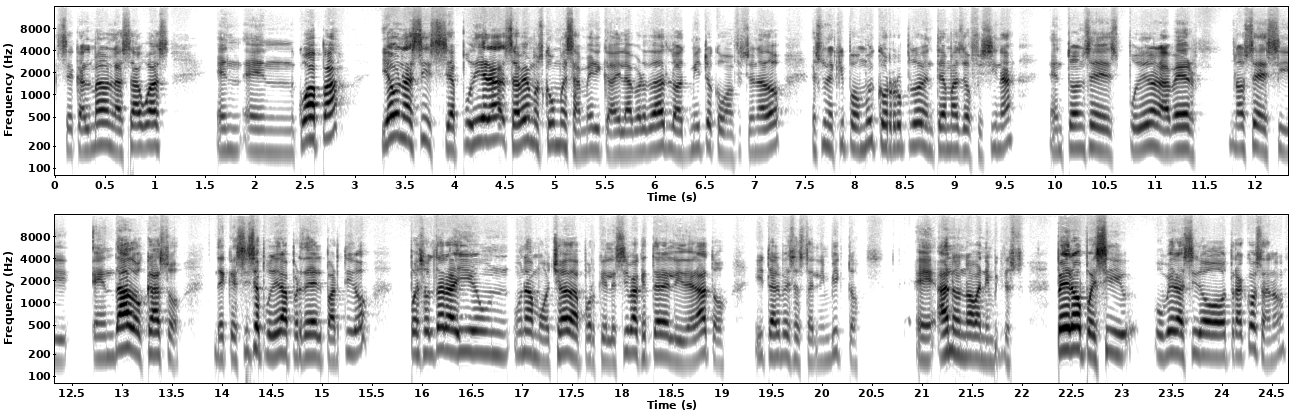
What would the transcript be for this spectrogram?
se, calmaron las aguas en, en Cuapa. Y aún así, si se pudiera, sabemos cómo es América. Y la verdad, lo admito como aficionado, es un equipo muy corrupto en temas de oficina. Entonces, pudieron haber, no sé si en dado caso de que sí se pudiera perder el partido, pues soltar ahí una mochada porque les iba a quitar el liderato y tal vez hasta el invicto. Eh, ah, no, no van invictos. Pero pues sí, hubiera sido otra cosa, ¿no?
